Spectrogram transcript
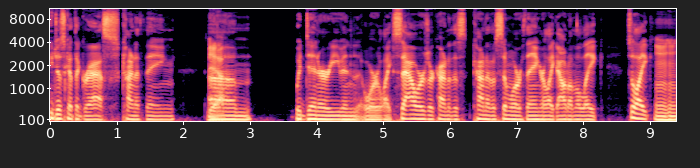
you just got the grass kind of thing. Yeah. Um, with dinner even or like sours are kind of this kind of a similar thing or like out on the lake. So like hmm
